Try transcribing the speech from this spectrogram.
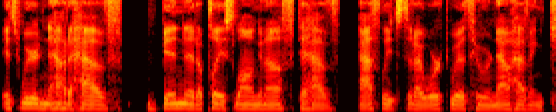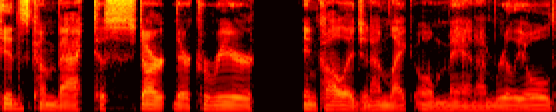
It's weird now to have been at a place long enough to have athletes that I worked with who are now having kids come back to start their career in college. And I'm like, oh man, I'm really old.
